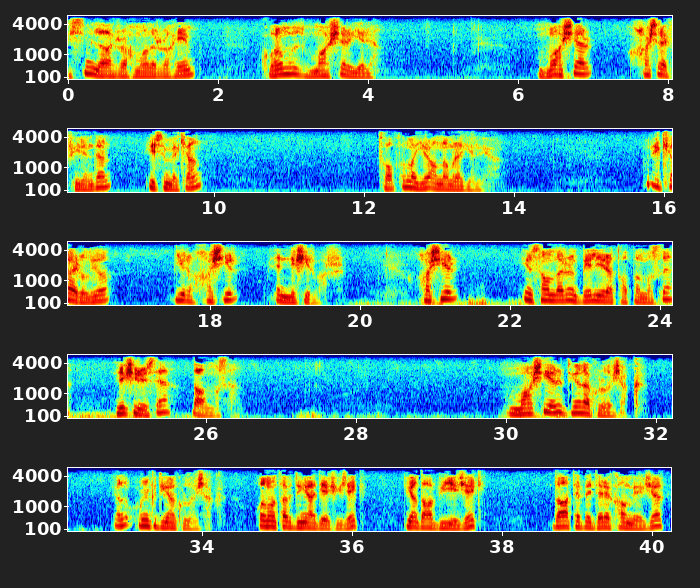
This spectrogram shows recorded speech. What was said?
Bismillahirrahmanirrahim. Konumuz mahşer yeri. Mahşer haşre fiilinden isim mekan toplama yeri anlamına geliyor. Bu da iki ayrılıyor. Bir haşir bir de neşir var. Haşir insanların belli yere toplanması, neşir ise dağılması. Mahşi yeri dünyada kurulacak. Yani o günkü dünya kurulacak. O zaman tabi dünya değişecek. Dünya daha büyüyecek. Daha tepe dere kalmayacak.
